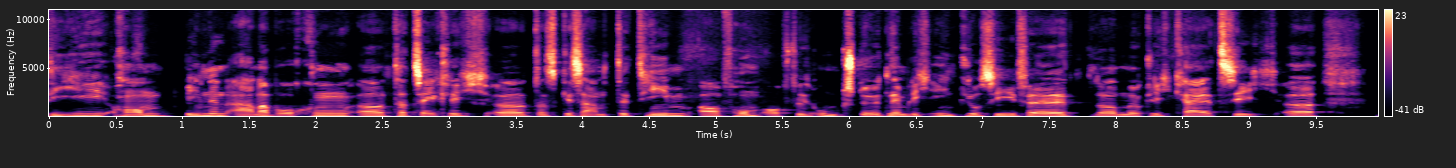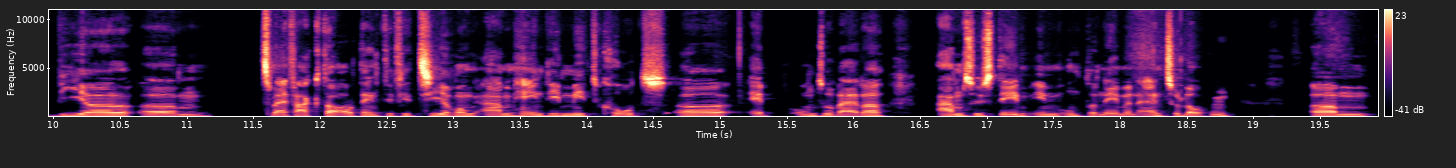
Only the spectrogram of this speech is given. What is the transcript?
die haben binnen einer Woche äh, tatsächlich äh, das gesamte Team auf Homeoffice umgestellt, nämlich inklusive der Möglichkeit, sich äh, via ähm, Zwei-Faktor-Authentifizierung am Handy mit Code, äh, App und so weiter am System im Unternehmen einzuloggen. Ähm,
